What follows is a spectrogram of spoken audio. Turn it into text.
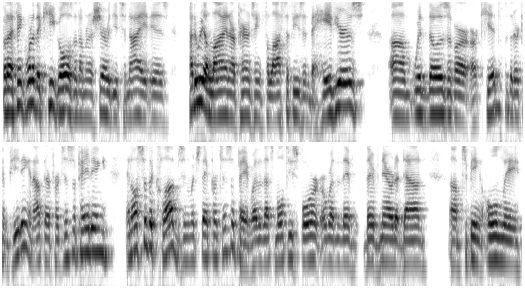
But I think one of the key goals that I'm going to share with you tonight is how do we align our parenting philosophies and behaviors um, with those of our, our kids that are competing and out there participating, and also the clubs in which they participate, whether that's multi-sport or whether they've they've narrowed it down um, to being only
